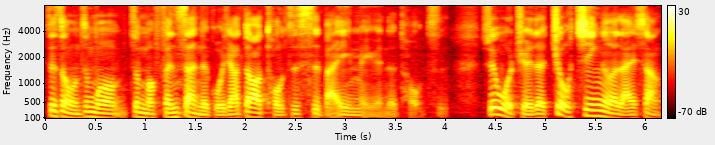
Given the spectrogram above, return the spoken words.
这种这么这么分散的国家都要投资四百亿美元的投资。所以我觉得就金额来上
